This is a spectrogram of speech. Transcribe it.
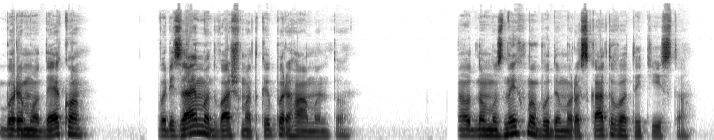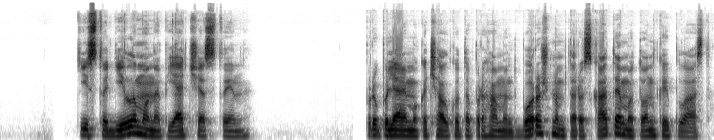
Беремо деко, вирізаємо два шматки пергаменту. На одному з них ми будемо розкатувати тісто. Тісто ділимо на 5 частин. Припиляємо качалку та пергамент борошном та розкатуємо тонкий пласт.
